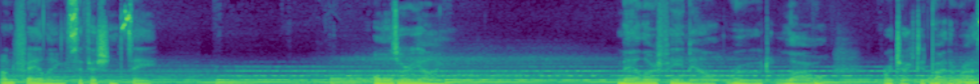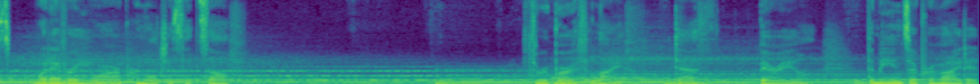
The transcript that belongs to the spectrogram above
unfailing sufficiency. Old or young, male or female, rude, low, rejected by the rest, whatever you are promulgates itself. Through birth, life, death, burial, the means are provided.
